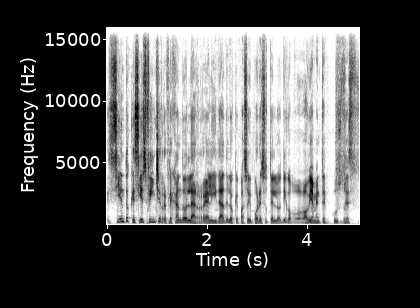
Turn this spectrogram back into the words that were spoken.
siento que sí es Fincher reflejando la realidad de lo que pasó y por eso te lo digo. Obviamente Justo. es,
